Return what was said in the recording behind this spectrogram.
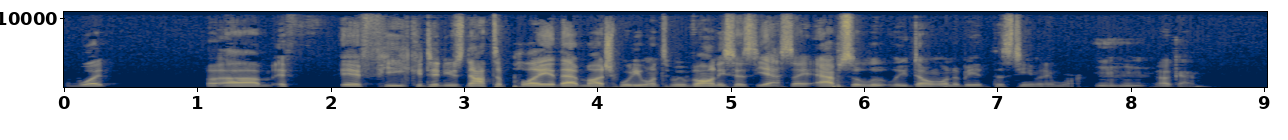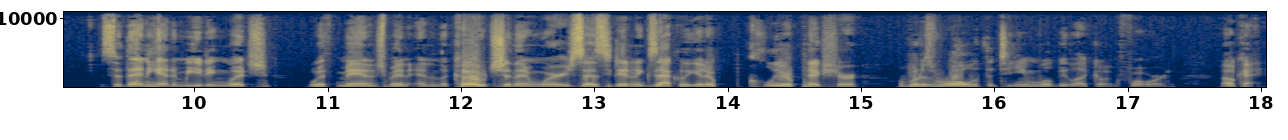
"What um, if if he continues not to play that much? Would he want to move on?" He says, "Yes, I absolutely don't want to be at this team anymore." Mm-hmm. Okay. So then he had a meeting which with management and the coach, and then where he says he didn't exactly get a clear picture of what his role with the team will be like going forward. Okay.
